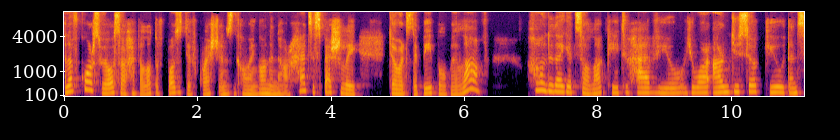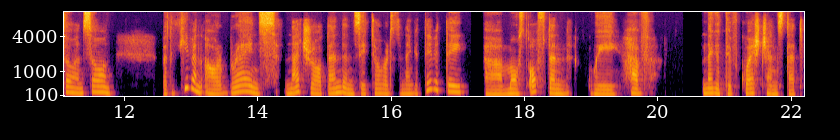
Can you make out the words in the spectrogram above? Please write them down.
And of course, we also have a lot of positive questions going on in our heads, especially towards the people we love. How did I get so lucky to have you? You are, aren't you so cute? And so and so on. But given our brain's natural tendency towards the negativity, uh, most often we have negative questions that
